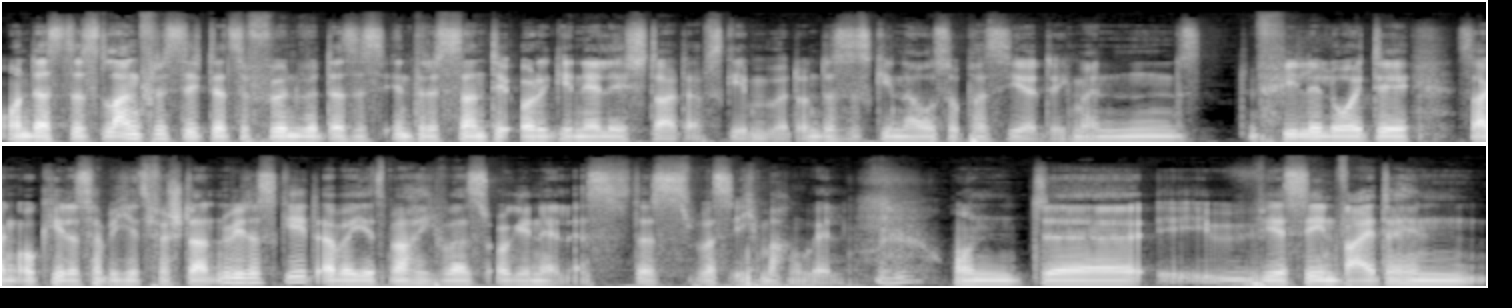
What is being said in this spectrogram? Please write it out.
und dass das langfristig dazu führen wird, dass es interessante, originelle Startups geben wird. Und das ist genauso passiert. Ich meine, viele Leute sagen, okay, das habe ich jetzt verstanden, wie das geht, aber jetzt mache ich was Originelles, das, was ich machen will. Mhm. Und äh, wir sehen weiterhin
